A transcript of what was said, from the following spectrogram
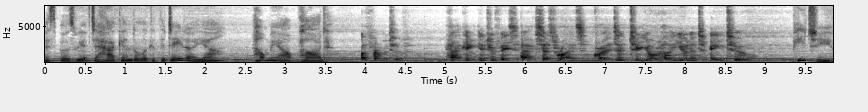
I suppose we have to hack in to look at the data, yeah? Help me out, Pod. Affirmative. Hacking interface access rights granted to Yorha Unit A2. Peachy.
